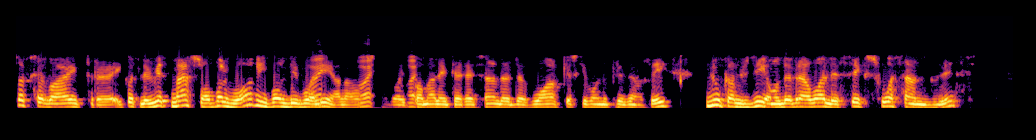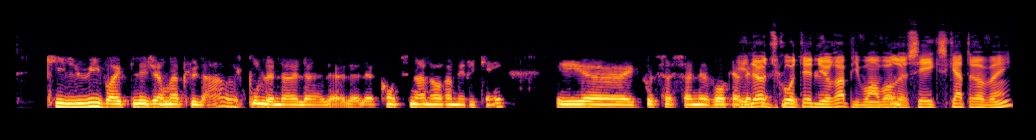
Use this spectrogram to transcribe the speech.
ça que ça va être. Euh, Écoute, le 8 mars, on va le voir, ils vont le dévoiler. Ouais, Alors, ouais, ça va être pas mal intéressant de, de voir qu'est-ce qu'ils vont nous présenter. Nous, comme je dis, on devrait avoir le CX70, qui, lui, va être légèrement plus large pour le, le- le- le- le continent nord-américain. Et euh, écoute, ça, ça ne va qu'avec... Et là, du côté de l'Europe, ils vont avoir le CX80.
